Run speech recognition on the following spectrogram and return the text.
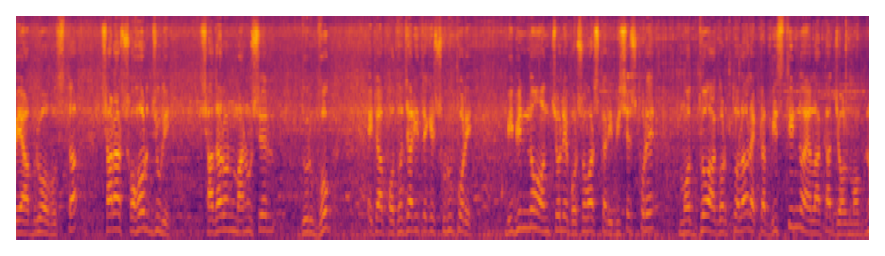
বেআব্রু অবস্থা। সারা শহর জুড়ে সাধারণ মানুষের দুর্ভোগ, এটা পথচারী থেকে শুরু করে বিভিন্ন অঞ্চলে বসবাসকারী, বিশেষ করে মধ্য আগরতলার একটা বিস্তীর্ণ এলাকা জলমগ্ন।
